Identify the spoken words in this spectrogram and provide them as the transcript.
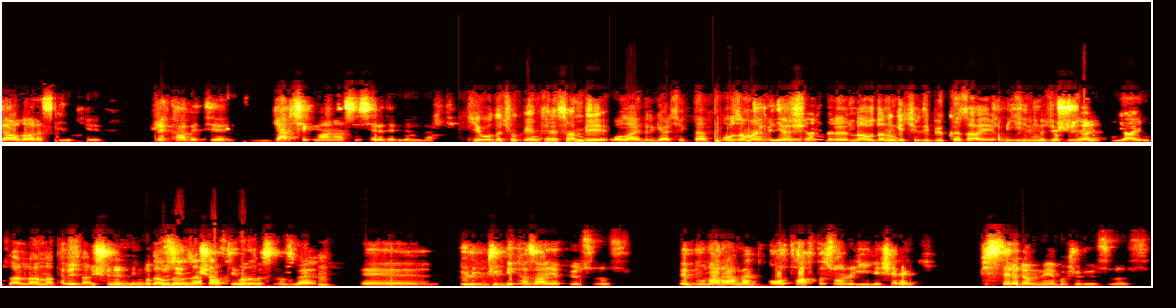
Lauda arasındaki rekabeti gerçek manasıyla seyredebilirler. Ki o da çok enteresan bir olaydır gerçekten. O zamanki Tabii, yarış şartları, Lauda'nın geçirdiği büyük kazayı Tabii, filmde çok güzel iyi ayrıntılarla Tabii anlatmışlar. düşünün Lauda'nın zaten 1976 sporu- yılındasınız ve Hı. e, ölümcül bir kaza yapıyorsunuz ve buna rağmen 6 hafta sonra iyileşerek pistlere dönmeye başarıyorsunuz.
